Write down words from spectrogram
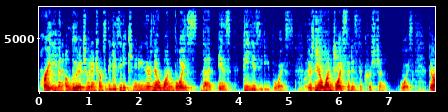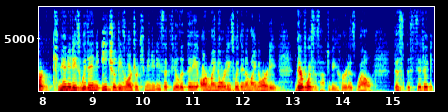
Pari even alluded to it in terms of the Yazidi community. There's no one voice that is the Yazidi voice. Right. There's no one voice that is the Christian voice. There are communities within each of these larger communities that feel that they are minorities within a minority. Their voices have to be heard as well. The specific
